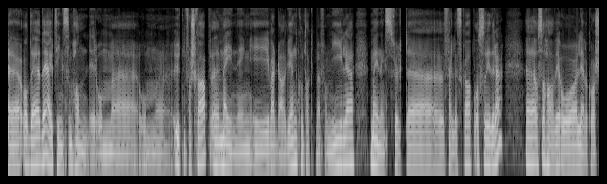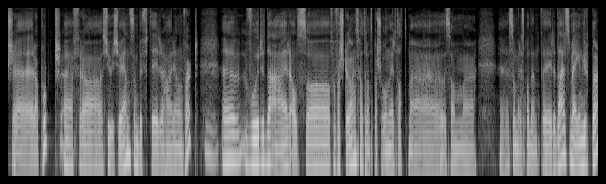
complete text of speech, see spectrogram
Eh, og det, det er jo ting som handler om, om utenforskap, mening i hverdagen, kontakt med familie, meningsfullt eh, fellesskap osv. Eh, Og så har vi òg levekårsrapport eh, fra 2021 som Bufdir har gjennomført. Mm. Hvor det er altså for første gang så har transpersoner tatt med som, eh, som respondenter der, som egen gruppe.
